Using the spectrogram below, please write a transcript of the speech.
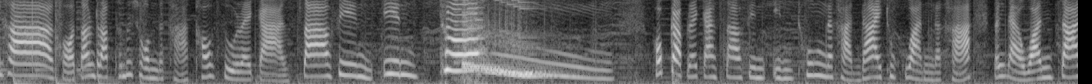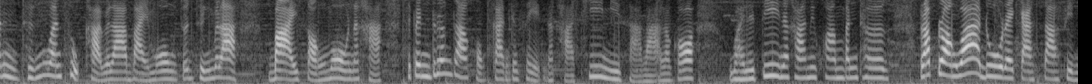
ดีค่ะ ขอต้อนรับท่านผู้ชมนะคะ เข้าสู่รายการ Starfin in ทุ่งพบกับรายการ Starfin in ทุ่งนะคะ ได้ทุกวันนะคะ ตั้งแต่วันจันทร์ถึงวันศุกร์ค่ะเวลาบ่ายโมง จนถึงเวลาบ่าย2โมงนะคะ จะเป็นเรื่องราวของการเกษตรนะคะ ที่มีสาระแล้วก็วาไรตี้นะคะ มีความบันเทิง รับรองว่าดูรายการ Starfin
